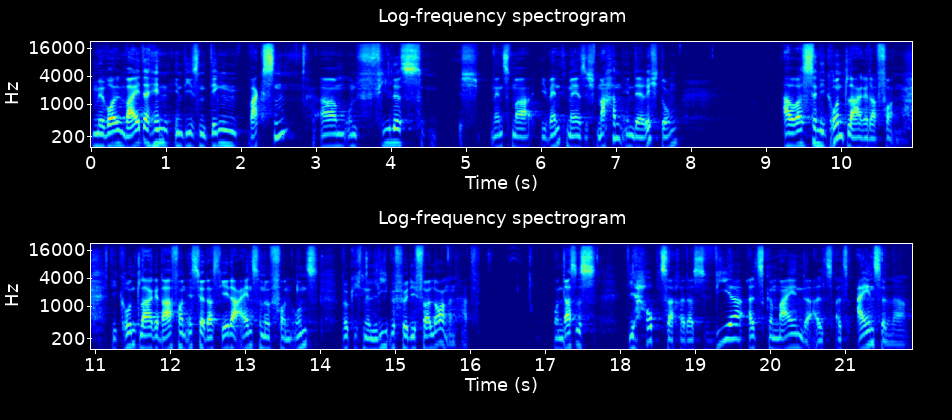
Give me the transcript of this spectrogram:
Und wir wollen weiterhin in diesen Dingen wachsen ähm, und vieles, ich nenne es mal eventmäßig, machen in der Richtung. Aber was ist denn die Grundlage davon? Die Grundlage davon ist ja, dass jeder einzelne von uns wirklich eine Liebe für die Verlorenen hat. Und das ist die Hauptsache, dass wir als Gemeinde, als, als Einzelner,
